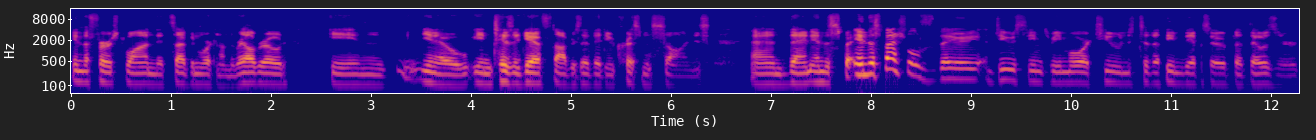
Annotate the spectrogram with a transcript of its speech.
in the first one, it's I've been working on the railroad. In you know, in Tis a Gift, obviously they do Christmas songs, and then in the spe- in the specials they do seem to be more tuned to the theme of the episode. But those are,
